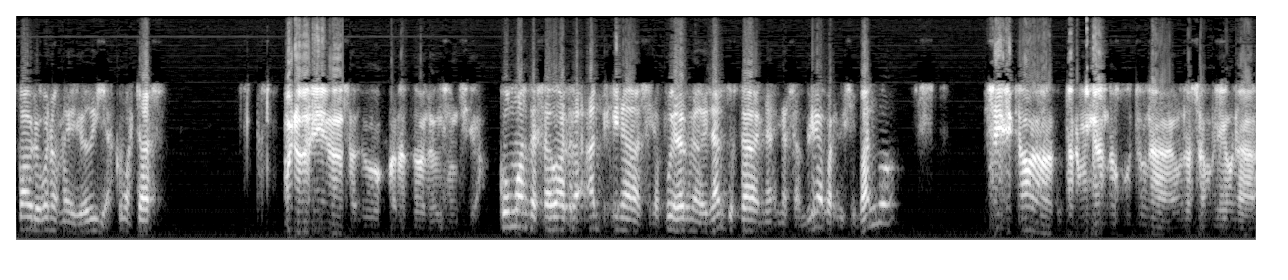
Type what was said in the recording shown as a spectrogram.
Pablo, buenos mediodías, ¿cómo estás? Buenos días, saludos para toda la audiencia. ¿Cómo anda esa barra? Antes que nada, si nos puedes dar un adelanto, ¿está en, la asamblea participando? Sí, estaba terminando justo una, una asamblea, una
